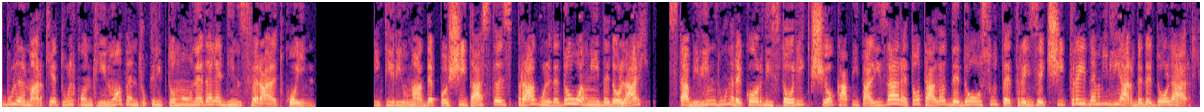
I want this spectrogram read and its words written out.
Bull marketul continuă pentru criptomonedele din sfera altcoin. Ethereum a depășit astăzi pragul de 2000 de dolari, stabilind un record istoric și o capitalizare totală de 233 de miliarde de dolari.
